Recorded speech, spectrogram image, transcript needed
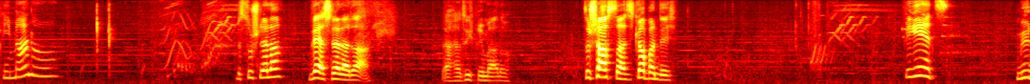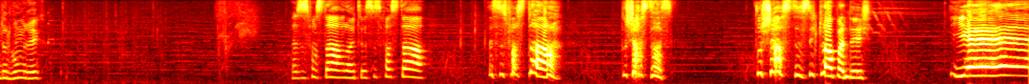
Primano. Bist du schneller? Wer ist schneller da? Ja, natürlich Primano. Du schaffst das. Ich glaube an dich. Wie geht's? Müde und hungrig. Es ist fast da, Leute. Es ist fast da. Es ist fast da. Du schaffst das. Du schaffst es. Ich glaube an dich. Yes.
